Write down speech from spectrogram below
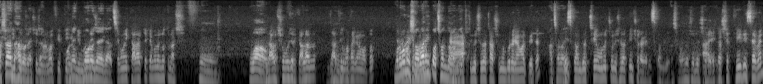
অসাধারণ একটা। নরমাল 50 অনেক বড় জায়গা আছে। এবং এই কালারটা কেমন নতুন আসে হুম। ওয়াও লাল সবুজের কালার জাতীয় পতাকার মতো। মোটামুটি সবারই পছন্দ হ্যাঁ, হবে 48490 টাকা আমার পেটা আচ্ছা ডিসকাউন্ট হচ্ছে 39300 টাকা ডিসকাউন্ট দিয়ে। আচ্ছা 397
